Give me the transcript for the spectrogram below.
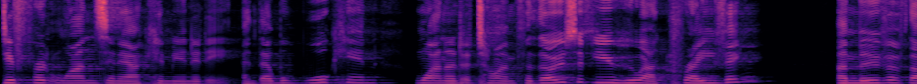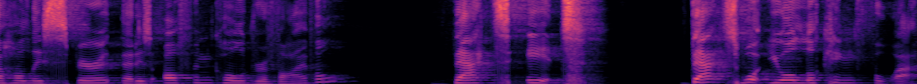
different ones in our community, and they will walk in one at a time. For those of you who are craving a move of the Holy Spirit that is often called revival, that's it. That's what you're looking for.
